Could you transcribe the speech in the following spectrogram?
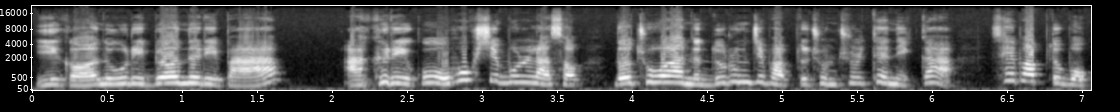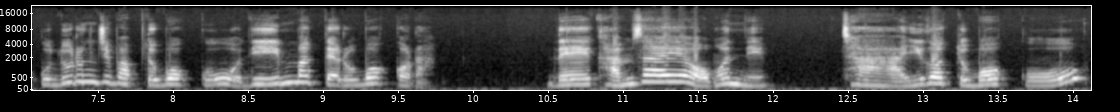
이건 우리 며느리 밥. 아 그리고 혹시 몰라서 너 좋아하는 누룽지 밥도 좀 줄 테니까 새밥도 먹고 누룽지 밥도 먹고 네 입맛대로 먹거라. 네 감사해요 어머님. 자 이것도 먹고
